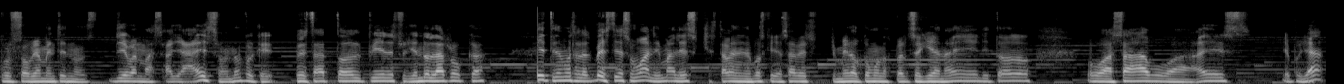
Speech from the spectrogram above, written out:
pues obviamente nos llevan más allá a eso, ¿no? Porque está todo el pie destruyendo la roca. Y tenemos a las bestias o animales que estaban en el bosque, ya sabes, primero cómo los perseguían a él y todo, o a Sab o a Es. Y pues ya,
